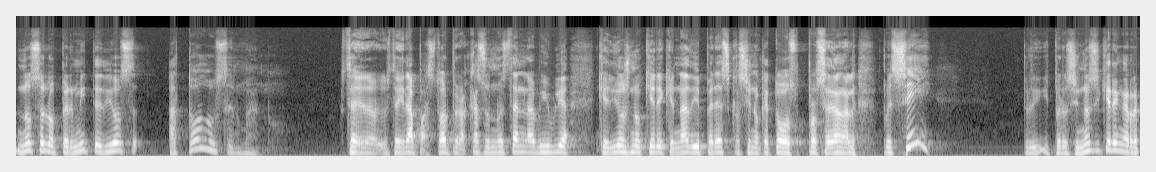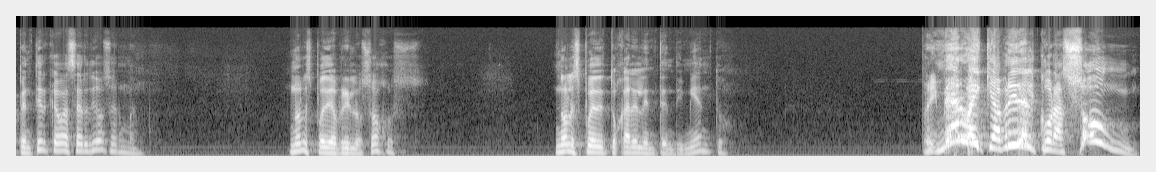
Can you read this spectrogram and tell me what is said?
no se lo permite Dios a todos, hermano. Usted, usted dirá, pastor, pero ¿acaso no está en la Biblia que Dios no quiere que nadie perezca, sino que todos procedan al... Pues sí, pero, pero si no se quieren arrepentir, ¿qué va a hacer Dios, hermano? No les puede abrir los ojos. No les puede tocar el entendimiento. Primero hay que abrir el corazón.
